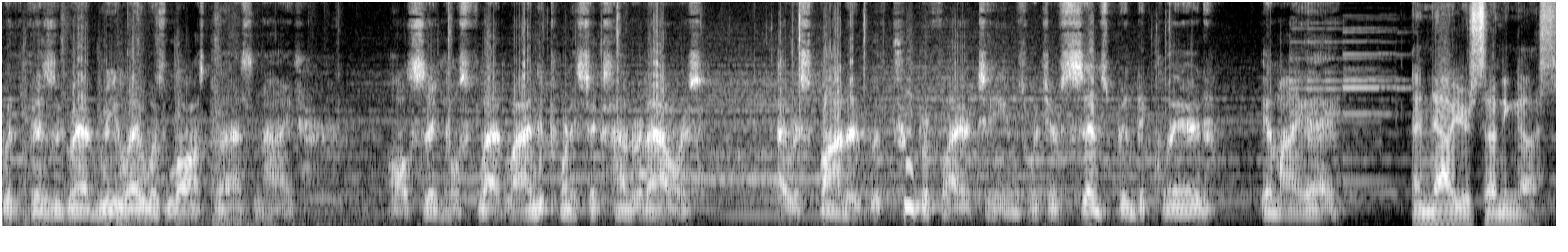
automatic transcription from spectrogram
with Visegrad Relay was lost last night. All signals flatlined at 2600 hours. I responded with trooper fire teams, which have since been declared MIA. And now you're sending us.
